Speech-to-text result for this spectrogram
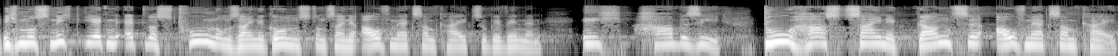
Ich muss nicht irgendetwas tun, um seine Gunst und seine Aufmerksamkeit zu gewinnen. Ich habe sie. Du hast seine ganze Aufmerksamkeit.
